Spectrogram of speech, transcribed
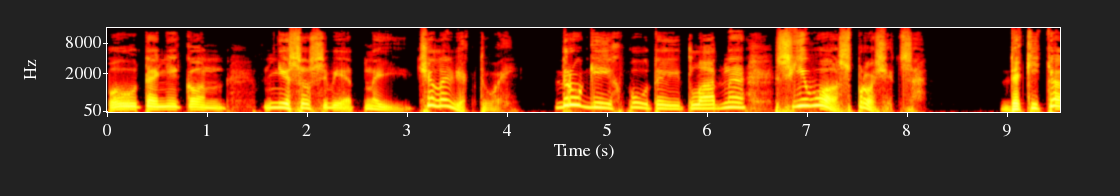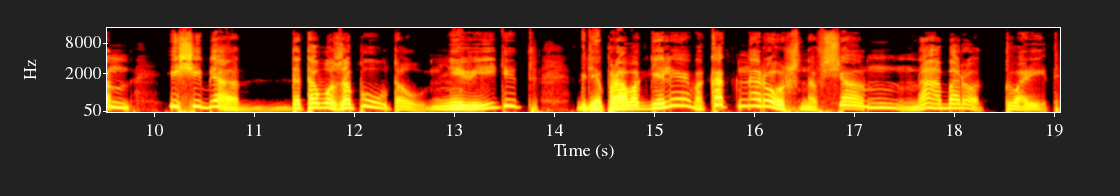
«Путаник он несусветный, человек твой. Других путает, ладно, с его спросится. Да китен и себя до того запутал, не видит, где право, где лево, как нарочно, все наоборот творит.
